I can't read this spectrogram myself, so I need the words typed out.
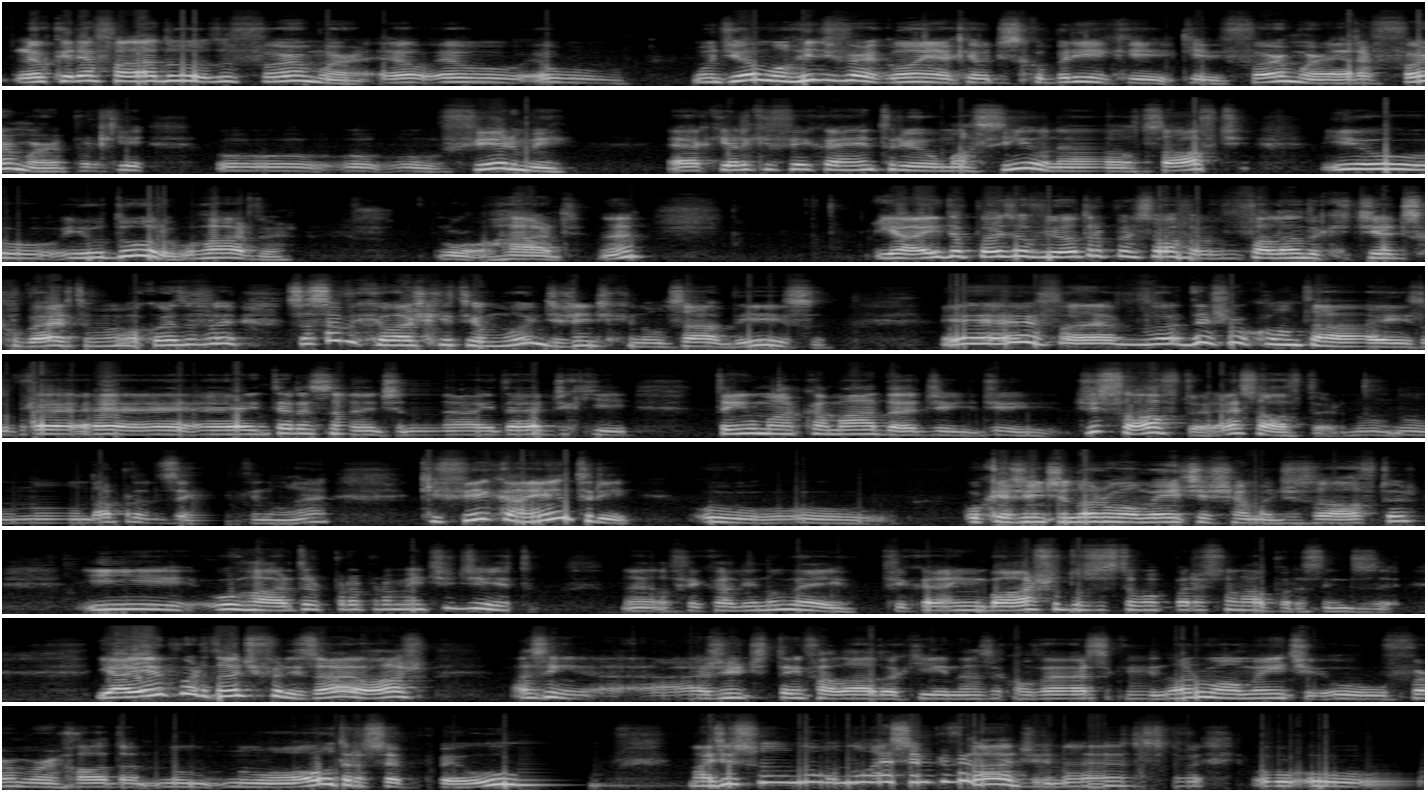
eu queria falar do, do firmware. Eu, eu, eu, um dia eu morri de vergonha que eu descobri que, que firmware era firmware, porque o, o, o firme é aquele que fica entre o macio, né, o soft, e o, e o duro, o hardware, o hard, né? E aí depois eu vi outra pessoa falando que tinha descoberto a mesma coisa. Eu falei, você sabe que eu acho que tem um monte de gente que não sabe isso? Deixa eu contar isso. É, é, é, interessante né? a ideia de que tem uma camada de, de, de software, é software, não, não, não dá para dizer que não é, que fica entre o, o, o que a gente normalmente chama de software e o hardware propriamente dito. Né? Ela fica ali no meio, fica embaixo do sistema operacional, por assim dizer. E aí é importante frisar, eu acho, assim, a gente tem falado aqui nessa conversa que normalmente o firmware roda numa outra CPU, mas isso não, não é sempre verdade. Né? O, o,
